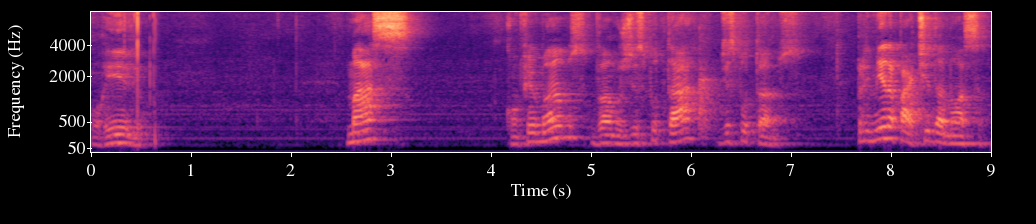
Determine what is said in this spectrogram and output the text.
horrível. Mas confirmamos, vamos disputar, disputamos. Primeira partida nossa,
